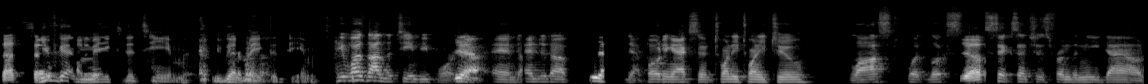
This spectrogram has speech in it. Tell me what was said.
That's so you've got to make the team. You've got to make the team. He was on the team before, yeah, yeah and ended up, yeah. yeah, boating accident 2022. Lost what looks yep. six inches from the knee down,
